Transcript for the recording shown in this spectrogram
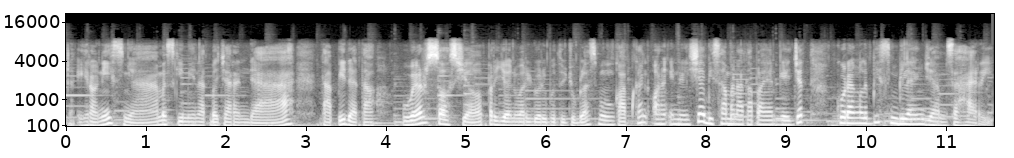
Nah, ironisnya, meski minat baca rendah, tapi data Wear Social per Januari 2017 mengungkapkan orang Indonesia bisa menatap layar gadget kurang lebih 9 jam sehari.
